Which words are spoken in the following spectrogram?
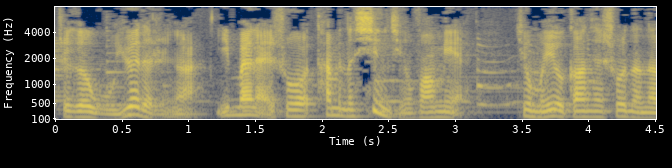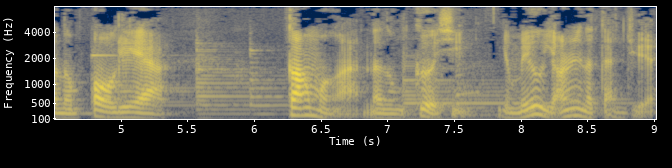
这个五月的人啊，一般来说他们的性情方面就没有刚才说的那种暴烈啊、刚猛啊那种个性，也没有洋人的感觉。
